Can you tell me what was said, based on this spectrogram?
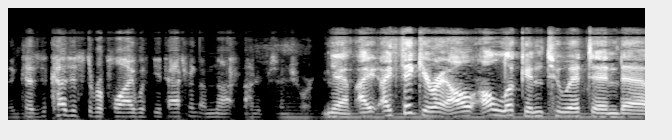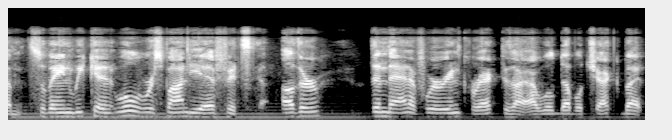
because because it's the reply with the attachment, I'm not 100% sure. Yeah, I, I think you're right. I'll I'll look into it, and um, Sylvain, we can we'll respond to you if it's other than that if we're incorrect, because I, I, will double check. But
